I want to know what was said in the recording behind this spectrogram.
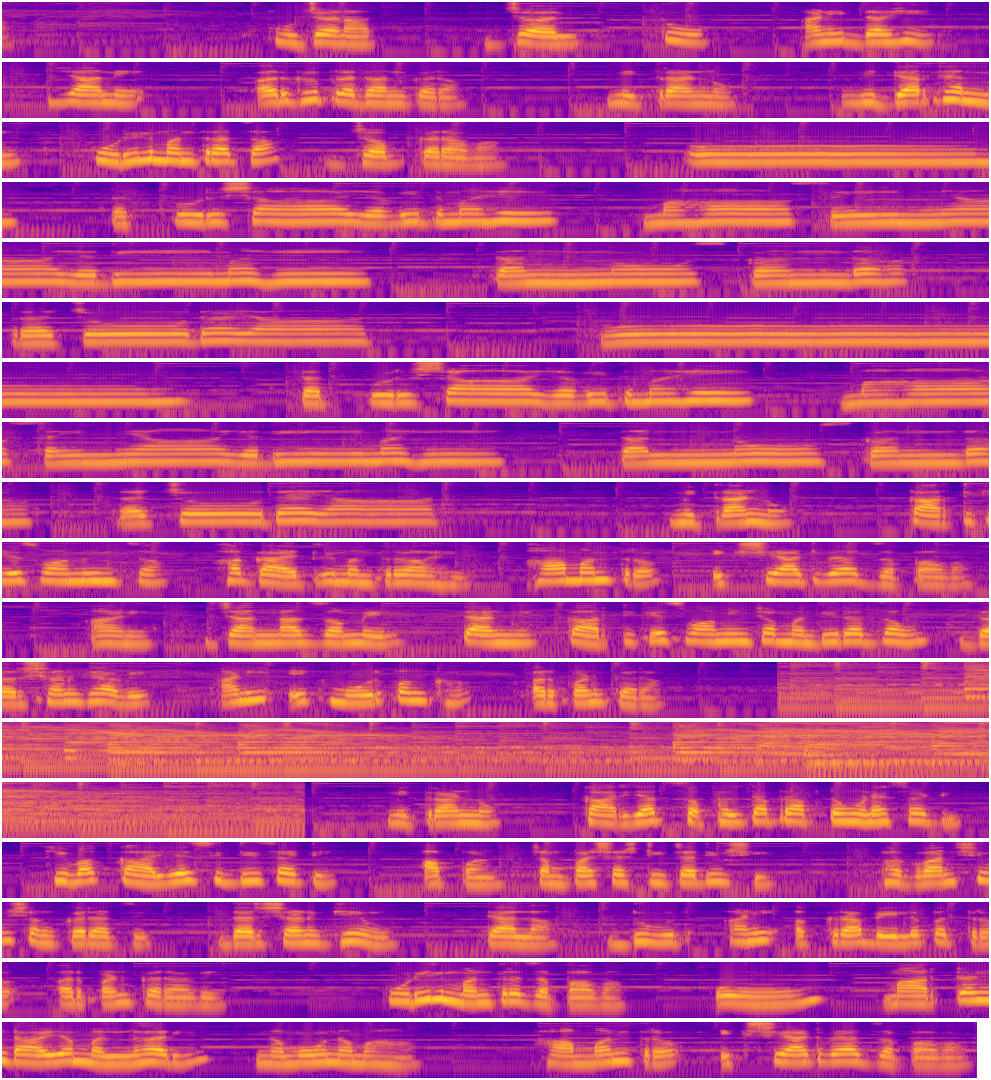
पूजनात जल तूप आणि दही याने अर्घ प्रदान करा. मित्रांनो विद्यार्थ्यांनी पुढील मंत्राचा जप करावा. ओम तत्पुरुषाय विद्महे महासैन्याय धीमहि तन्नो स्कन्दः प्रचोदयात्. ॐ तत्पुरुषाय विद्महे महासैन्याय धीमहि। तन्नो स्कंद प्रचोदयात। मित्रांनो कार्तिकेय स्वामींचा हा गायत्री मंत्र आहे. हा मंत्र एकशे आठ वेळा जपावा. आणि ज्यांना जमेल त्यांनी कार्तिकेय स्वामींच्या मंदिरात जाऊन दर्शन घ्यावे आणि एक मोरपंख अर्पण करा. मित्रांनो कार्यात सफलता प्राप्त होण्यासाठी किंवा कार्यसिद्धीसाठी आपण चंपाषष्टीच्या दिवशी भगवान शिवशंकराचे दर्शन घेऊन त्याला दूध आणि अकरा बेलपत्र अर्पण करावे. पुढील मंत्र जपावा. ओम मार्टंडाय मल्हारी नमो नमः. हा मंत्र एकशे आठ वेळा जपावा.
